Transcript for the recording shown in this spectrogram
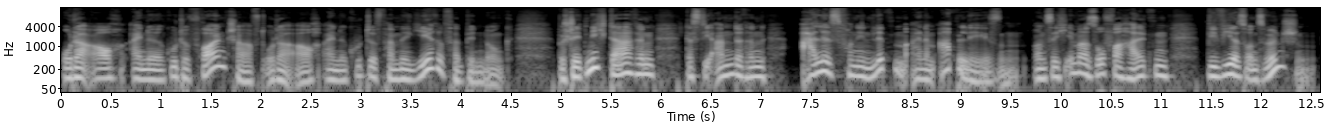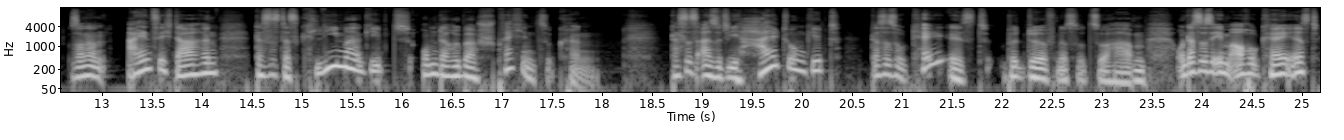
oder auch eine gute Freundschaft oder auch eine gute familiäre Verbindung besteht nicht darin, dass die anderen alles von den Lippen einem ablesen und sich immer so verhalten, wie wir es uns wünschen, sondern einzig darin, dass es das Klima gibt, um darüber sprechen zu können. Dass es also die Haltung gibt, dass es okay ist, Bedürfnisse zu haben und dass es eben auch okay ist,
